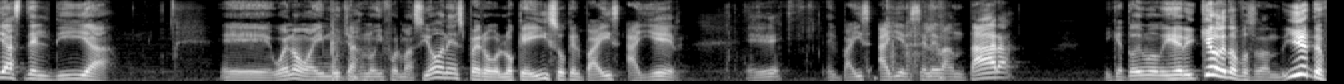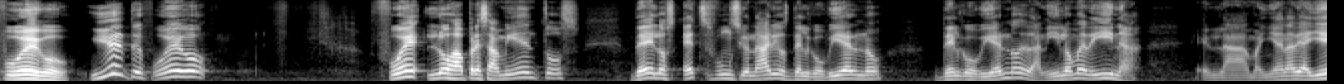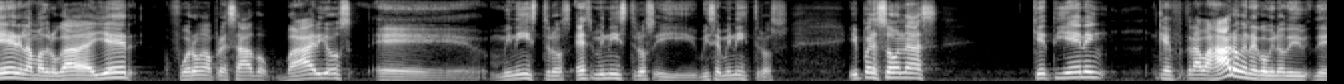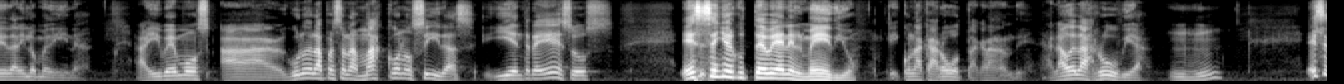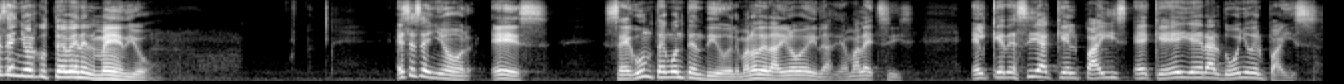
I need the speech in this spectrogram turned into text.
del día. Eh, bueno, hay muchas no informaciones, pero lo que hizo que el país ayer, eh, el país ayer se levantara y que todo el mundo dijera, ¿y qué es lo que está pasando? ¿Y este fuego? ¿Y este fuego? Fue los apresamientos de los exfuncionarios del gobierno, del gobierno de Danilo Medina. En la mañana de ayer, en la madrugada de ayer, fueron apresados varios eh, ministros, exministros y viceministros y personas que tienen, que trabajaron en el gobierno de, Danilo Medina. Ahí vemos a algunas de las personas más conocidas y entre esos, ese señor que usted ve en el medio, con la carota grande, al lado de la rubia, ese señor que usted ve en el medio, ese señor es según tengo entendido, el hermano de Danilo Medina, se llama Alexis, el que decía que el país, eh, que ella era el dueño del país.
